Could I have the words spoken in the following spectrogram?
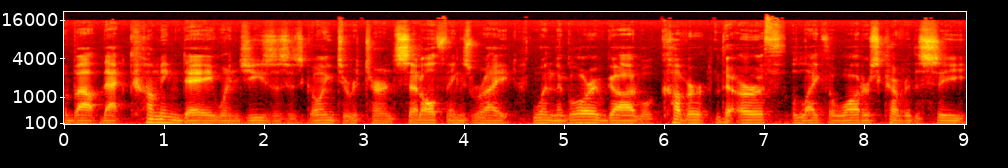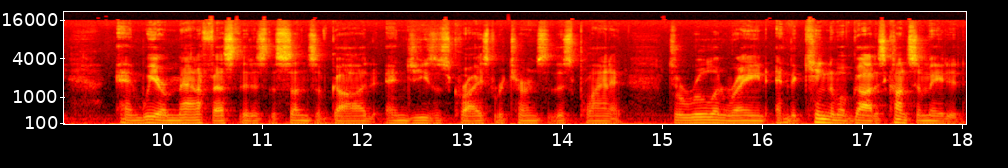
about that coming day when Jesus is going to return, set all things right, when the glory of God will cover the earth like the waters cover the sea, and we are manifested as the sons of God, and Jesus Christ returns to this planet to rule and reign, and the kingdom of God is consummated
